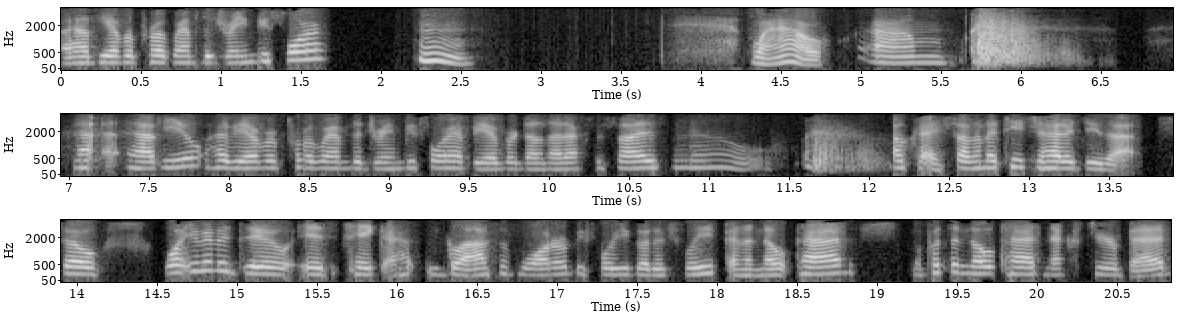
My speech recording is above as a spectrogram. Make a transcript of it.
Have you ever programmed a dream before? Hmm. Wow. Um, have you? Have you ever programmed a dream before? Have you ever done that exercise? No. okay, so I'm going to teach you how to do that. So what you're going to do is take a glass of water before you go to sleep and a notepad. You put the notepad next to your bed.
